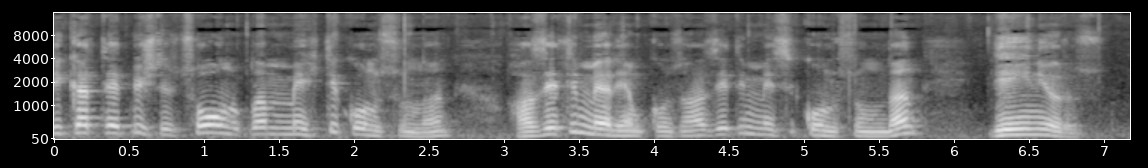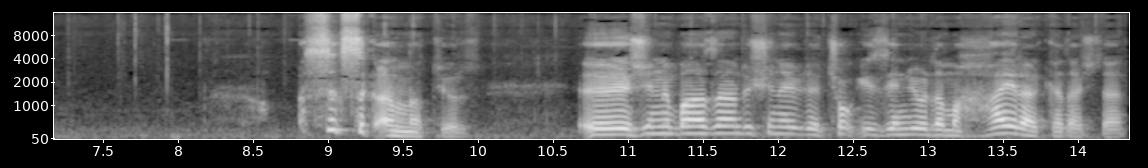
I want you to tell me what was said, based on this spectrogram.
dikkat etmiştir. Çoğunlukla Mehdi konusundan, Hazreti Meryem konusu, Hazreti Mesih konusundan değiniyoruz. Sık sık anlatıyoruz. Ee, şimdi bazıları düşünebilir. Çok izleniyor ama hayır arkadaşlar.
